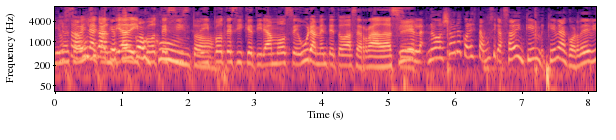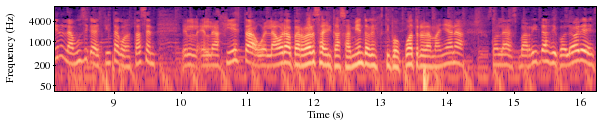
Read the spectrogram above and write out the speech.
No sabes la cantidad de hipótesis, de hipótesis que tiramos, seguramente todas cerradas. Sí, la- no, yo ahora con esta música, ¿saben qué, qué me acordé? ¿Vieron la música de fiesta cuando estás en, en- en la fiesta o en la hora perversa del casamiento, que es tipo 4 de la mañana, con las barritas de colores?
